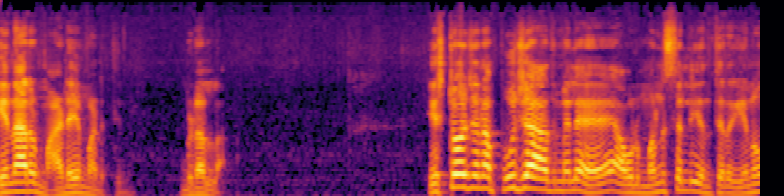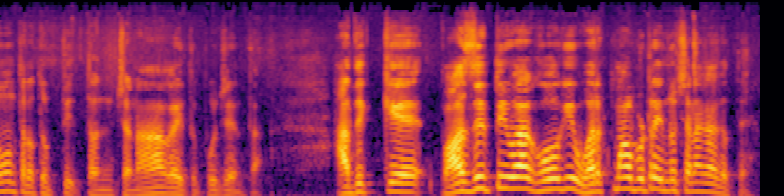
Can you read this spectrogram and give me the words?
ಏನಾದ್ರು ಮಾಡೇ ಮಾಡ್ತೀನಿ. ಬಿಡಲ್ಲ. ಎಷ್ಟೋ ಜನ ಪೂಜೆ ಆದಮೇಲೆ ಅವ್ರ ಮನಸ್ಸಲ್ಲಿ ಅಂತೀರ ಏನೋ ಒಂಥರ ತೃಪ್ತಿ. ತನ್ನ ಚೆನ್ನಾಗಾಯಿತು ಪೂಜೆ ಅಂತ. ಅದಕ್ಕೆ ಪಾಸಿಟಿವ್ ಆಗಿ ಹೋಗಿ ವರ್ಕ್ ಮಾಡಿಬಿಟ್ರೆ ಇನ್ನೂ ಚೆನ್ನಾಗಾಗುತ್ತೆ.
